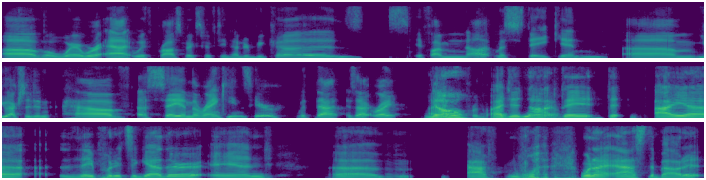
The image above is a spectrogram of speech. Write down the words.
of where we're at with Prospects 1500 because if I'm not mistaken, um, you actually didn't have a say in the rankings here with that. Is that right? No, I, I did not. Yeah. They, they, I, uh, they put it together, and um, after when I asked about it,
